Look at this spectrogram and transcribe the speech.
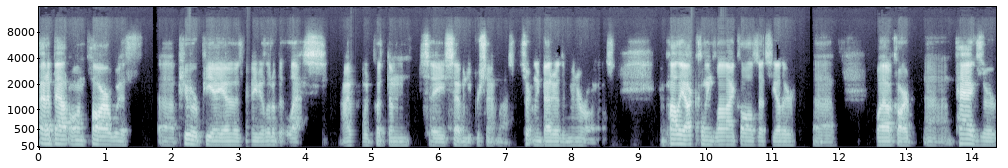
at about on par with uh, pure PAOs, maybe a little bit less. I would put them, say, 70% less, certainly better than mineral oils. And polyalkylene glycols, that's the other uh, wild card. Uh, PAGs are,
